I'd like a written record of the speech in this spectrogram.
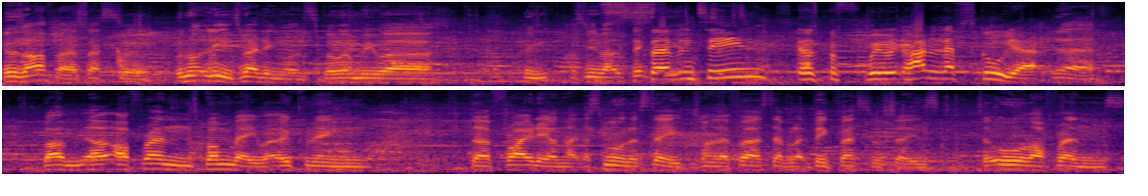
It was our first festival. Well, not Leeds, Reading was, but when we were, I think, I was about 16. 17? It was bef- we hadn't left school yet. Yeah. But um, our friends, Bombay, were opening the Friday on like the smaller stage. It was one of their first ever like big festival shows. So all our friends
